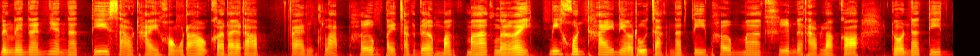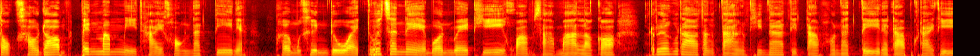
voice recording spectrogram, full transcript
หนึ่งในนั้นเนี่ยนัตตี้สาวไทยของเราก็ได้รับแฟนคลับเพิ่มไปจากเดิมมาก ๆ เลย มีคนไทยเนี่ยรู้จักนัตตี้เพิ่มมากขึ้นนะครับ แล้วก็โดนนัตตี้ตกเข้าด้อม เป็นมัมมี่ไทยของนัตตี้เนี่ย เพิ่มขึ้นด้วย ด้วยเสน่ห์บนเวทีความสามารถแล้วก็เรื่องราวต่างๆ ที่น่าติดตามของนัตตี้นะครับ ใครที่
